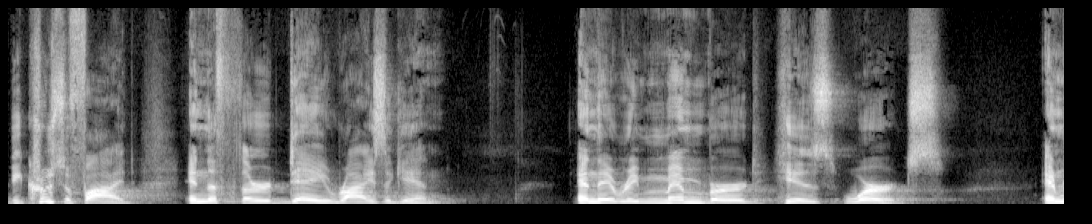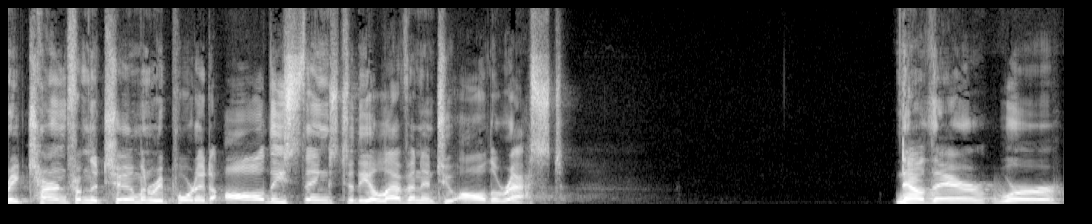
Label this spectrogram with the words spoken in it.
be crucified, and the third day rise again and they remembered his words and returned from the tomb and reported all these things to the eleven and to all the rest. Now there were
